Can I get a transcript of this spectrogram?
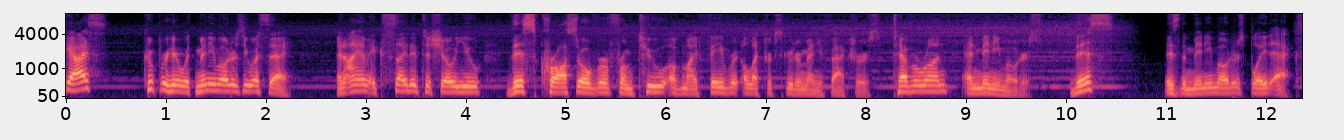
guys, Cooper here with Mini Motors USA, and I am excited to show you this crossover from two of my favorite electric scooter manufacturers, Teverun and Mini Motors. This is the Mini Motors Blade X.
